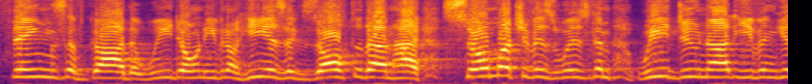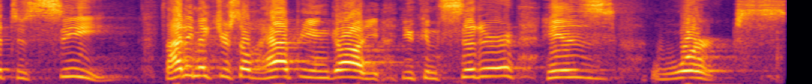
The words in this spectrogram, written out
things of God that we don't even know. He is exalted on high. So much of His wisdom we do not even get to see. So, how do you make yourself happy in God? You, you consider His works.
